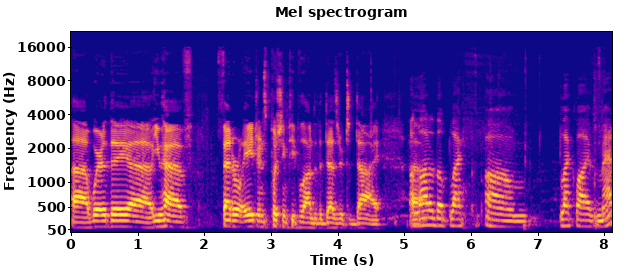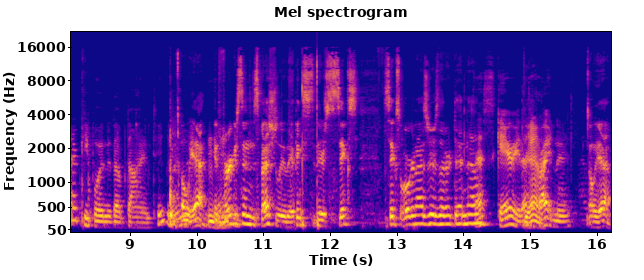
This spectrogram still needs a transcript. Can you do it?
uh, where they uh, you have federal agents pushing people out into the desert to die. A lot of the black um, Black Lives Matter people ended up dying too. didn't Oh they? yeah, in Ferguson especially, I think there's six six organizers that are dead now. That's scary. That's Yeah. frightening. Oh yeah.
